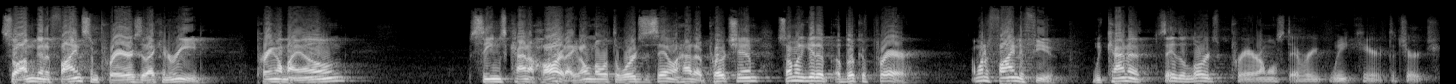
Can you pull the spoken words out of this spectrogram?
So, I'm going to find some prayers that I can read. Praying on my own seems kind of hard. I don't know what the words to say, I don't know how to approach Him. So, I'm going to get a, a book of prayer. I want to find a few. We kind of say the Lord's Prayer almost every week here at the church,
